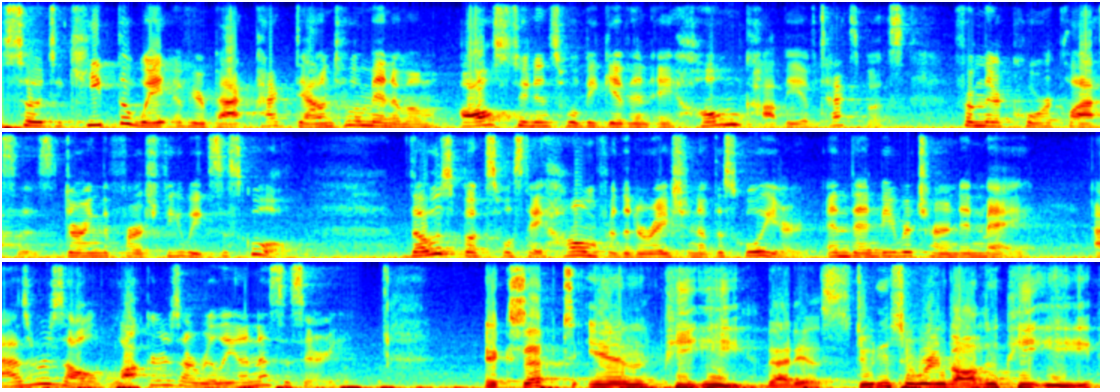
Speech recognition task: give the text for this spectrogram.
So, to keep the weight of your backpack down to a minimum, all students will be given a home copy of textbooks from their core classes during the first few weeks of school. Those books will stay home for the duration of the school year and then be returned in May. As a result, lockers are really unnecessary. Except in PE, that is. Students who were involved in PE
